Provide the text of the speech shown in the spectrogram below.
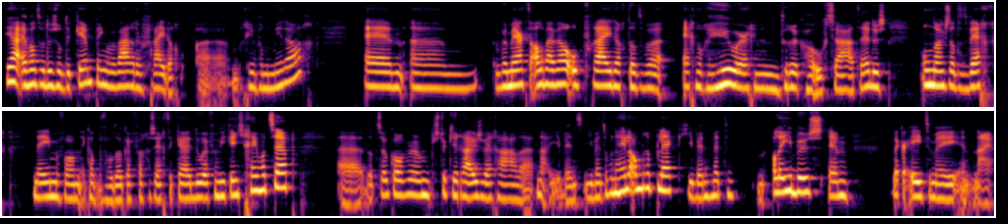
Ja, en wat we dus op de camping, we waren er vrijdag eh, begin van de middag. En ehm, we merkten allebei wel op vrijdag dat we echt nog heel erg in een druk hoofd zaten. Hè? Dus ondanks dat het wegnemen van, ik had bijvoorbeeld ook even gezegd, ik eh, doe even een weekendje geen WhatsApp. Eh, dat is ook alweer een stukje ruis weghalen. Nou, je bent, je bent op een hele andere plek. Je bent met alleen je bus en lekker eten mee. En nou ja,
